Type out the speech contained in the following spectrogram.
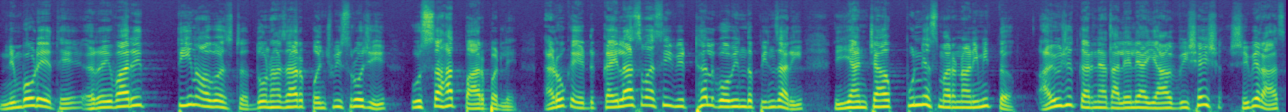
निंबवडे येथे रविवारी तीन ऑगस्ट दोन हजार पंचवीस रोजी उत्साहात पार पडले. ॲडव्होकेट कैलासवासी विठ्ठल गोविंद पिंजारी यांच्या पुण्यस्मरणानिमित्त आयोजित करण्यात आलेल्या या विशेष शिबिरास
